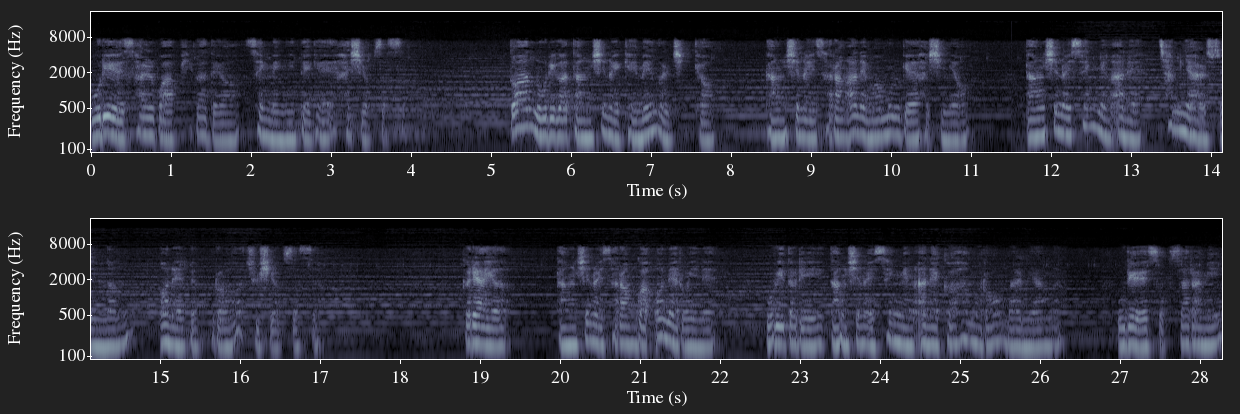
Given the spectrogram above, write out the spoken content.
우리의 살과 피가 되어 생명이 되게 하시옵소서. 또한 우리가 당신의 계명을 지켜 당신의 사랑 안에 머물게 하시며 당신의 생명 안에 참여할 수 있는 은혜 베풀어 주시옵소서. 그리하여 당신의 사랑과 은혜로 인해 우리들이 당신의 생명 안에 거함으로 말미암아 우리의 속사람이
